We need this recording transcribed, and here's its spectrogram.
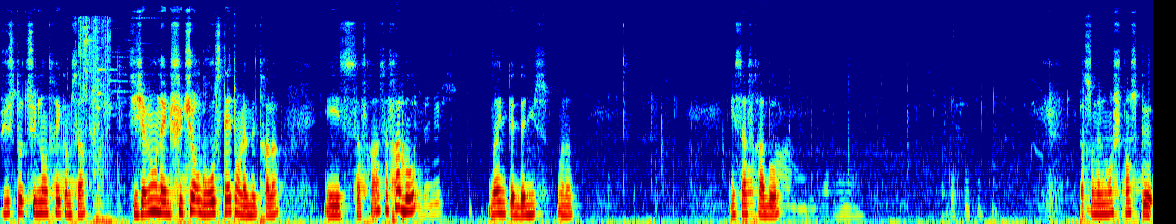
Juste au-dessus de l'entrée comme ça. Si jamais on a une future grosse tête, on la mettra là. Et ça fera, ça fera beau. Ouais, une tête d'anus, voilà. Et ça fera beau. Personnellement, je pense que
